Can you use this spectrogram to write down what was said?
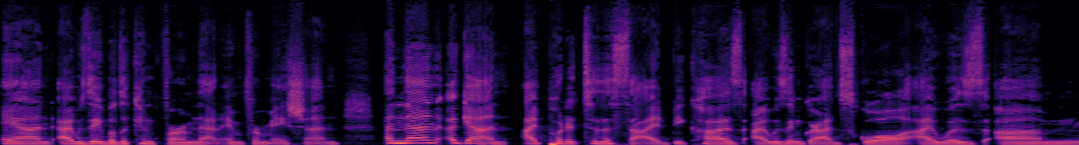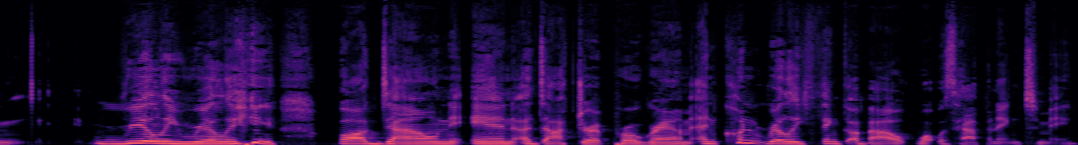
And I was able to confirm that information. And then again, I put it to the side because I was in grad school. I was, um, really, really bogged down in a doctorate program and couldn't really think about what was happening to me.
